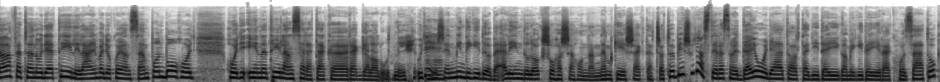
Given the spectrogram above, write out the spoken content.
alapvetően ugye téli lány vagyok olyan szempontból, hogy, hogy én télen szeretek reggel aludni. Ugye, uh-huh. és én mindig időbe elindulok, soha sehonnan nem kések, tehát stb. És ugye azt éreztem, hogy de jó, hogy eltart egy ideig, amíg ide érek hozzátok,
